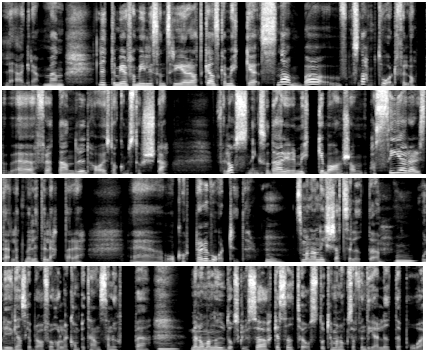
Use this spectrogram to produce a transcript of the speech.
lägre. Men lite mer familjecentrerat, ganska mycket snabba, snabbt vårdförlopp. Eh, för att Danderyd har ju Stockholms största förlossning. Så där är det mycket barn som passerar istället med lite lättare eh, och kortare vårdtider. Mm. Så man har nischat sig lite. Mm. Och det är ju ganska bra för att hålla kompetensen uppe. Mm. Men om man nu då skulle söka sig till oss då kan man också fundera lite på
